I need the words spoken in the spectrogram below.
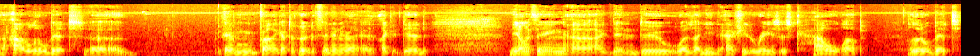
out a little bit uh, and finally got the hood to fit in there uh, like it did. The only thing uh, I didn't do was I need actually to raise this cowl up a little bit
